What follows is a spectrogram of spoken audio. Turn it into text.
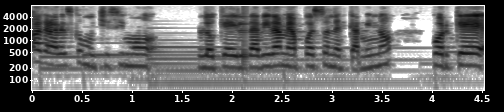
agradezco muchísimo lo que la vida me ha puesto en el camino, porque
